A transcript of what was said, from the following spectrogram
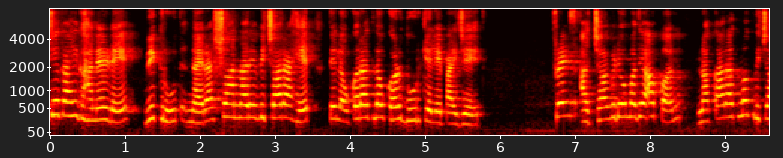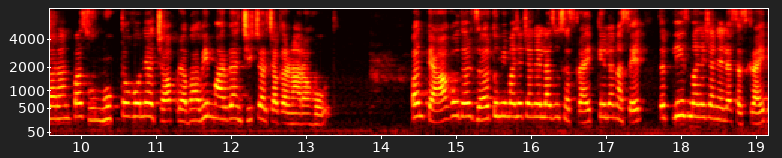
जे काही घाणेरडे विकृत नैराश्य आणणारे विचार आहेत ते लवकरात लवकर दूर केले पाहिजेत. फ्रेंड्स आजच्या व्हिडिओमध्ये आपण नकारात्मक विचारांपासून मुक्त होण्याच्या प्रभावी मार्गांची चर्चा करणार आहोत. पण त्या अगोदर जर तुम्ही माझ्या चॅनेलला जो सबस्क्राईब केलं नसेल तर प्लीज माझ्या चॅनेलला सबस्क्राईब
